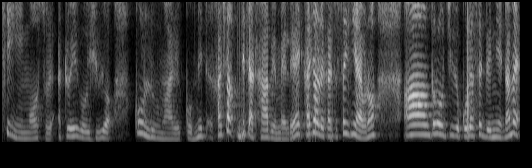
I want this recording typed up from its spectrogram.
ဖြစ်ရင်ငေါဆိုတဲ့အတွေးကိုယူတော့ကိုလူမာတွေကိုမြစ်ခါချမြစ်တာထားပေမဲ့လေခါချလေခါချစိတ်ညစ်ရပါတော့အာသူတို့ကြည့်လို့ကိုလည်းစိတ်တွေညစ်ဒါပေမဲ့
